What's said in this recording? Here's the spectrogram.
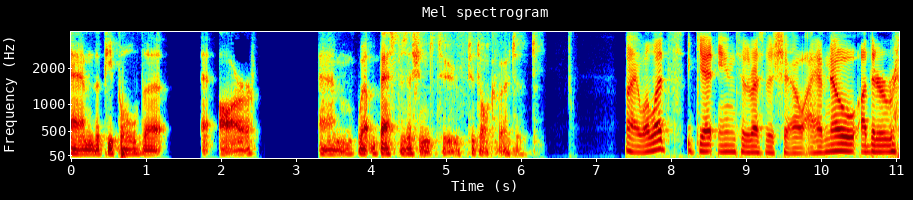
um, the people that uh, are um, well best positioned to to talk about it all right, well, let's get into the rest of the show. I have no other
